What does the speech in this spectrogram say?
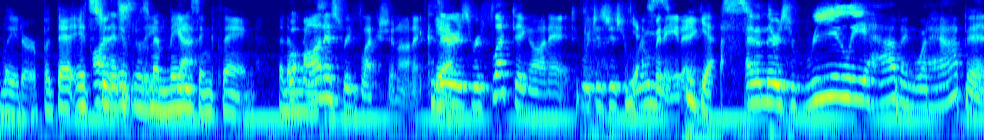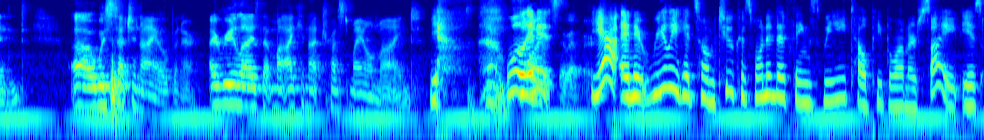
later. But that it's just, it was Honestly, an yeah. amazing thing. An well, amazing honest reflection on it because Yeah. there's reflecting on it, which is just Yes. ruminating. Yes. and then there's really having what happened. Uh, was such an eye opener. I realized that my, I cannot trust my own mind. Yeah. Well, and it's yeah, and it really hits home too because one of the things we tell people on our site is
